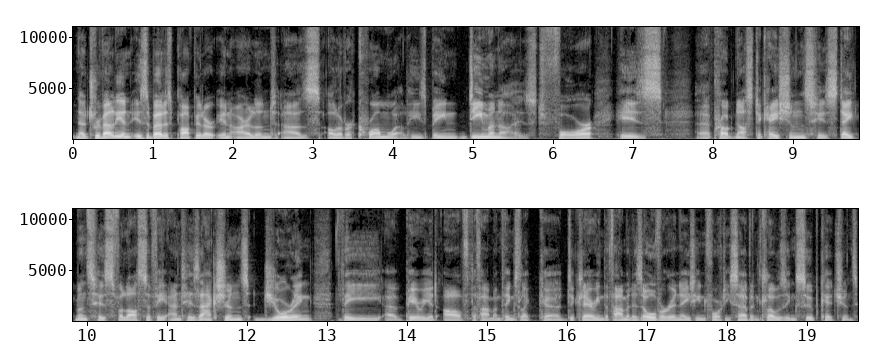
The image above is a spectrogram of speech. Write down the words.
Now, Trevelyan is about as popular in Ireland as Oliver Cromwell. He's been demonised for his uh, prognostications, his statements, his philosophy, and his actions during the uh, period of the famine. Things like uh, declaring the famine is over in 1847, closing soup kitchens.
